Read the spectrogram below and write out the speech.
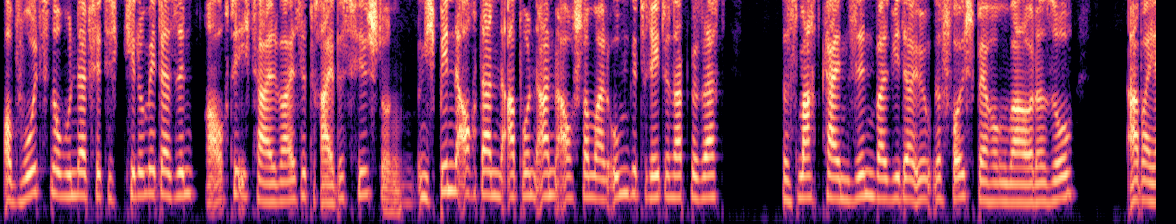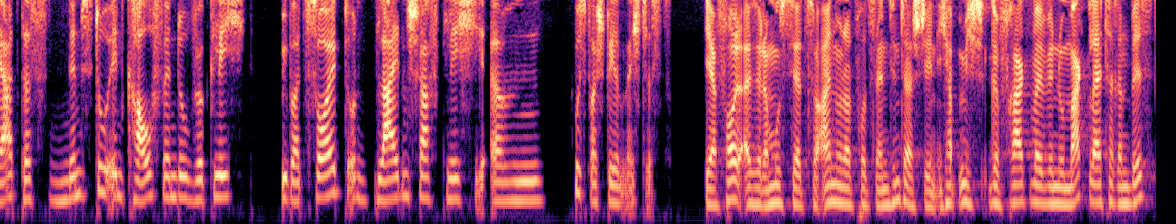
obwohl es nur 140 Kilometer sind, brauchte ich teilweise drei bis vier Stunden. Und ich bin auch dann ab und an auch schon mal umgedreht und habe gesagt, das macht keinen Sinn, weil wieder irgendeine Vollsperrung war oder so. Aber ja, das nimmst du in Kauf, wenn du wirklich überzeugt und leidenschaftlich ähm, Fußball spielen möchtest. Ja, voll. Also da musst du ja zu 100 Prozent hinterstehen. Ich habe mich gefragt, weil wenn du Marktleiterin bist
